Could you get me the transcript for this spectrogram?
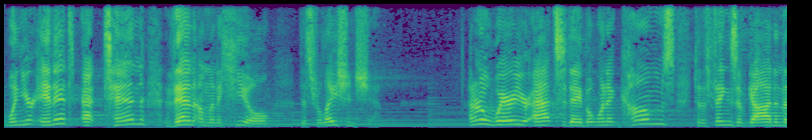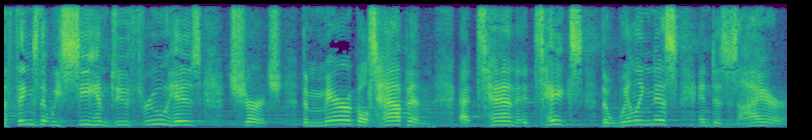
when you're in it at 10, then I'm going to heal this relationship. I don't know where you're at today, but when it comes to the things of God and the things that we see Him do through His church, the miracles happen at 10. It takes the willingness and desire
